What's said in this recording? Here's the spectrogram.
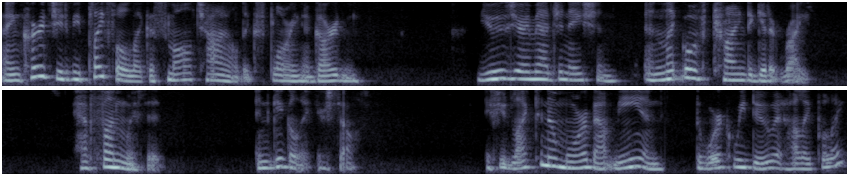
I encourage you to be playful like a small child exploring a garden. Use your imagination and let go of trying to get it right. Have fun with it and giggle at yourself. If you'd like to know more about me and the work we do at Halepule,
